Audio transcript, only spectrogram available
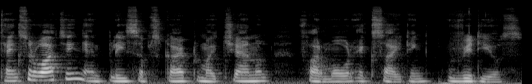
Thanks for watching and please subscribe to my channel for more exciting videos.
